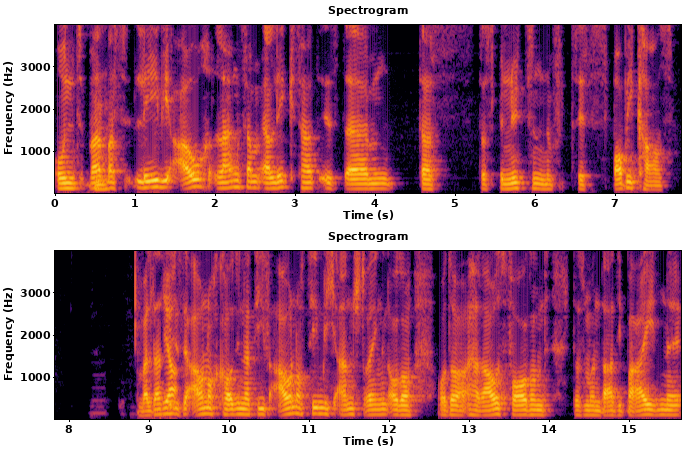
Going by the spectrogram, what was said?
und wa Mhm. was Levi auch langsam erlegt hat, ist ähm, das, das Benutzen des Bobbycars. Weil das Ja. ist ja auch noch koordinativ, auch noch ziemlich anstrengend oder, oder herausfordernd, dass man da die beiden,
